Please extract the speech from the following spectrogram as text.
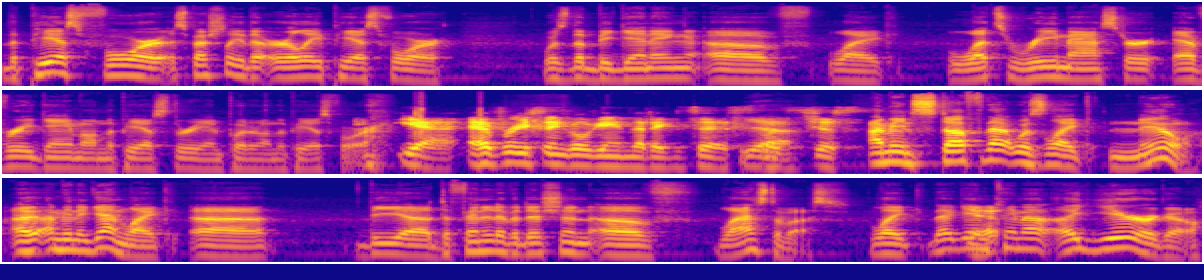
the PS4, especially the early PS4, was the beginning of like let's remaster every game on the PS3 and put it on the PS4. Yeah, every single game that exists Yeah. was just I mean, stuff that was like new. I, I mean, again, like uh, the uh, definitive edition of Last of Us. Like that game Yep. came out a year ago.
